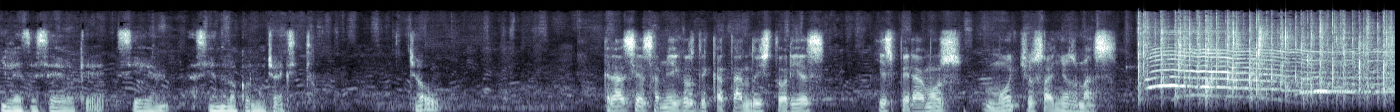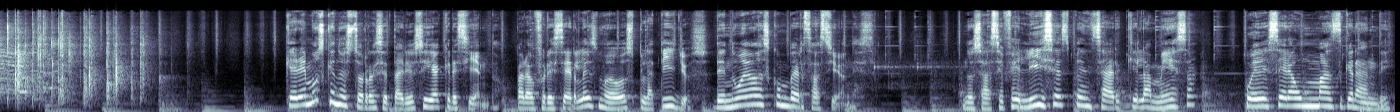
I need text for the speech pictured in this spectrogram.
y les deseo que sigan haciéndolo con mucho éxito. Chau. Gracias amigos de Catando Historias y esperamos muchos años más. Queremos que nuestro recetario siga creciendo para ofrecerles nuevos platillos, de nuevas conversaciones. Nos hace felices pensar que la mesa puede ser aún más grande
